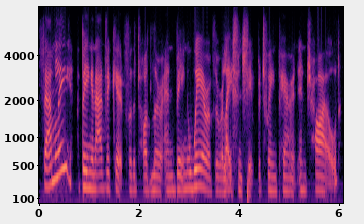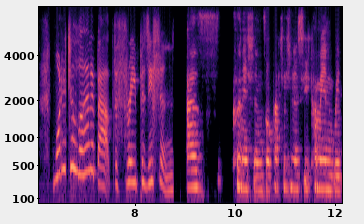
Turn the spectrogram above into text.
family, being an advocate for the toddler, and being aware of the relationship between parent and child. What did you learn about the three positions? As clinicians or practitioners, you come in with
